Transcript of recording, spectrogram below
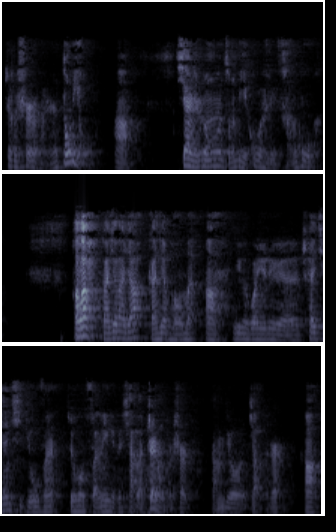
这个事儿反正都有啊。现实中总比故事里残酷吧。好了，感谢大家，感谢朋友们啊！一个关于这个拆迁起纠纷，最后坟里给他下了阵容的事儿，咱们就讲到这儿啊。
